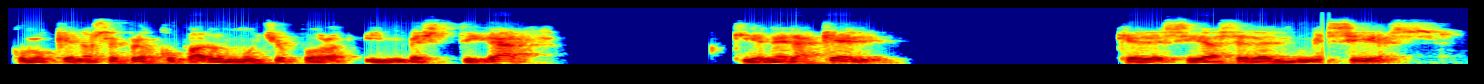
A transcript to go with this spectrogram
como que no se preocuparon mucho por investigar quién era aquel que decía ser el Mesías.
